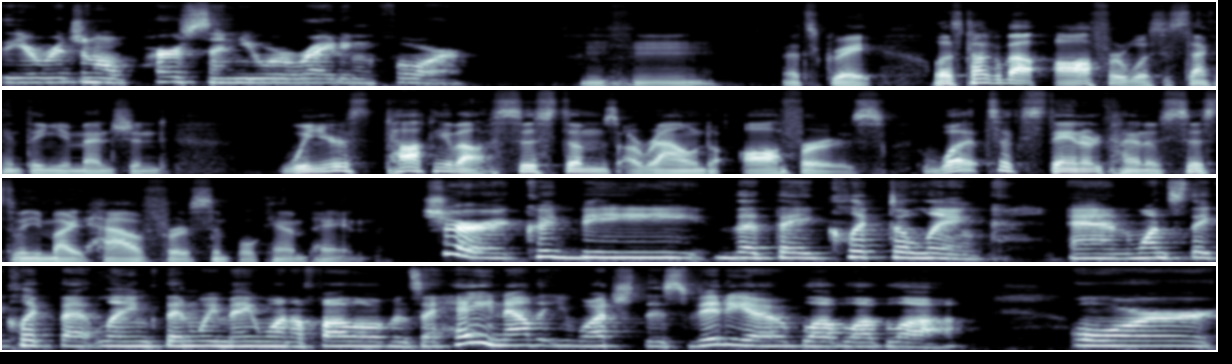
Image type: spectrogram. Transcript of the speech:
the original person you were writing for. Mm-hmm. That's great. Let's talk about offer, was the second thing you mentioned. When you're talking about systems around offers, what's a standard kind of system you might have for a simple campaign? Sure, it could be that they clicked a link. And once they click that link, then we may want to follow up and say, hey, now that you watched this video, blah, blah, blah. Or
